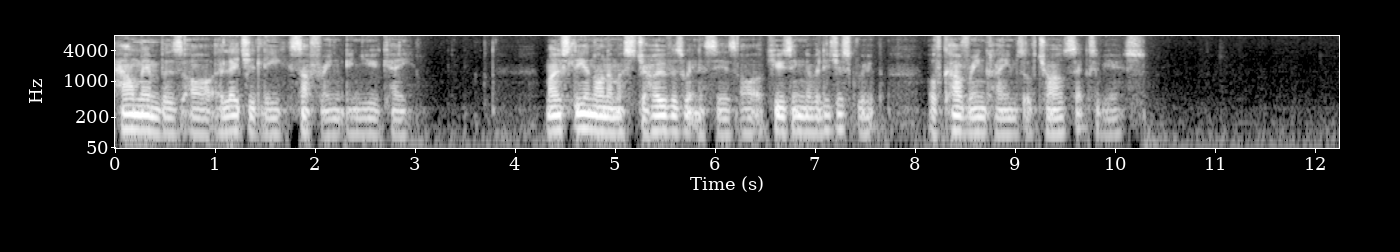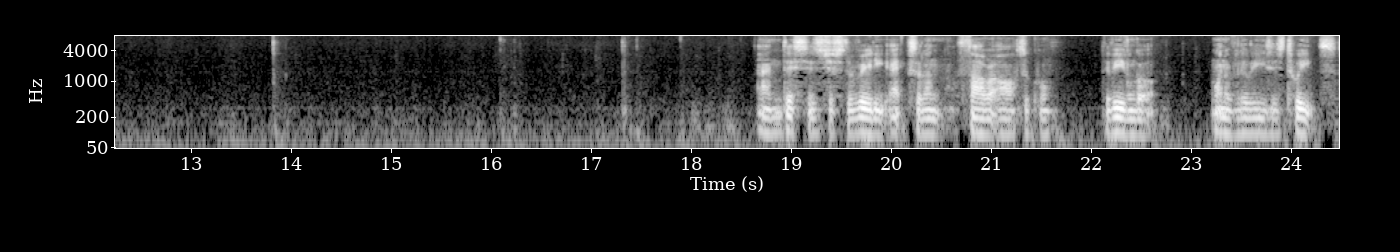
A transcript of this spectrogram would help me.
how members are allegedly suffering in UK. Mostly anonymous Jehovah's Witnesses are accusing the religious group of covering claims of child sex abuse. And this is just a really excellent, thorough article. They've even got one of Louise's tweets.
